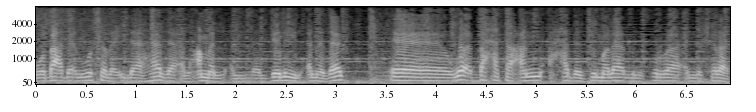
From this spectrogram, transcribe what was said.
وبعد أن وصل إلى هذا العمل الجليل أنذاك آه، وبحث عن أحد الزملاء من قراء النشرات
